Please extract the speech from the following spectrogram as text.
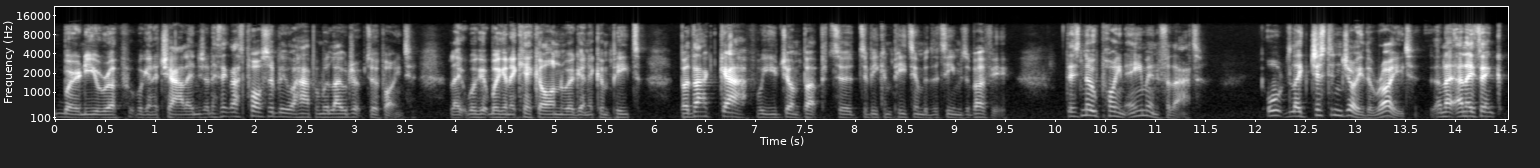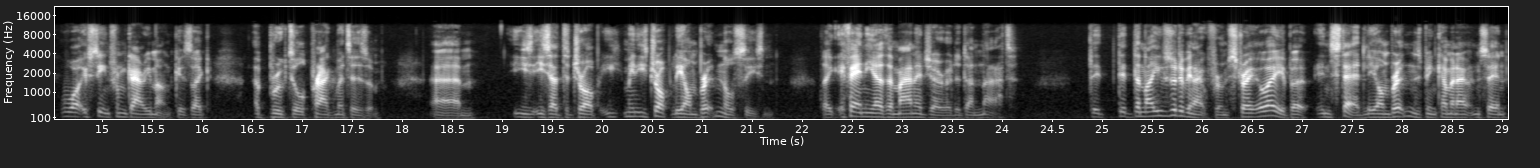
we're in Europe, we're going to challenge, and I think that's possibly what happened with Laudrup to a point. Like we're we're going to kick on, we're going to compete, but that gap where you jump up to to be competing with the teams above you, there's no point aiming for that. Or like just enjoy the ride. And I, and I think what I've seen from Gary Monk is like a brutal pragmatism. Um, he's he's had to drop. I mean, he's dropped Leon Britton all season. Like if any other manager had done that, the, the, knives would have been out for him straight away. But instead, Leon Britton's been coming out and saying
